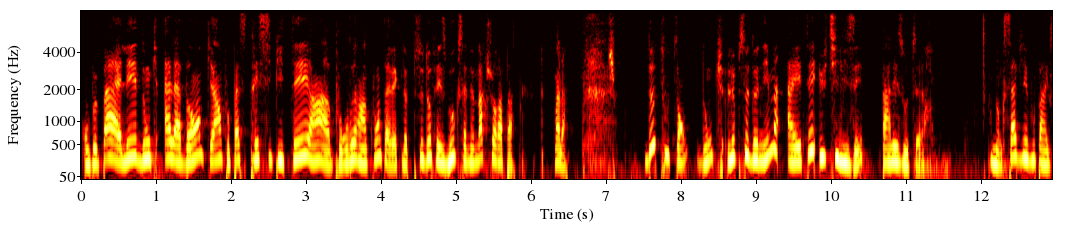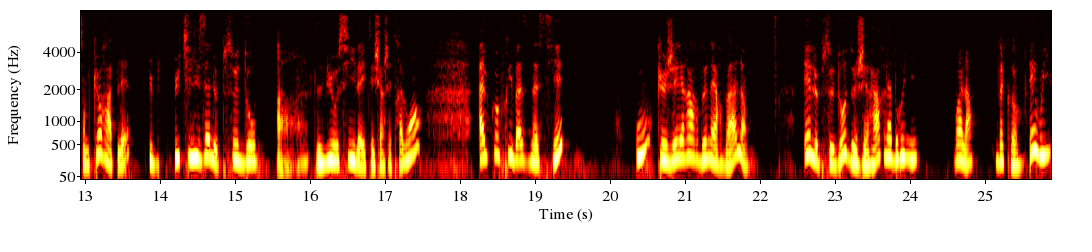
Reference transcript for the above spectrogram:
On peut pas aller donc à la banque. Hein. Faut pas se précipiter hein, pour ouvrir un compte avec notre pseudo Facebook. Ça ne marchera pas. Voilà. De tout temps, donc, le pseudonyme a été utilisé par les auteurs. Donc saviez-vous par exemple que u- utilisait le pseudo, ah, lui aussi il a été cherché très loin, Alcofri Baznacier, ou que Gérard de Nerval est le pseudo de Gérard Labruni? Voilà. D'accord. Et oui.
